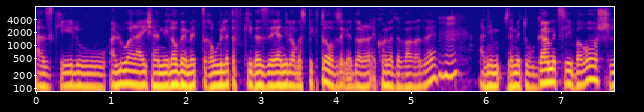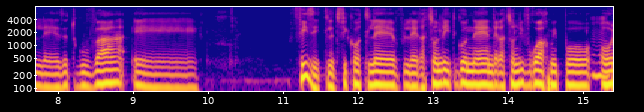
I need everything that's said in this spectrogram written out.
אז כאילו, עלו עליי שאני לא באמת ראוי לתפקיד הזה, אני לא מספיק טוב, זה גדול, כל הדבר הזה. Mm-hmm. אני, זה מתורגם אצלי בראש לאיזו תגובה... אה, פיזית, לדפיקות לב, לרצון להתגונן, לרצון לברוח מפה, mm-hmm. או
